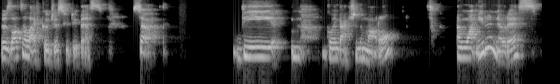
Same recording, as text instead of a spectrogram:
There's lots of life coaches who do this. So, the going back to the model, I want you to notice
